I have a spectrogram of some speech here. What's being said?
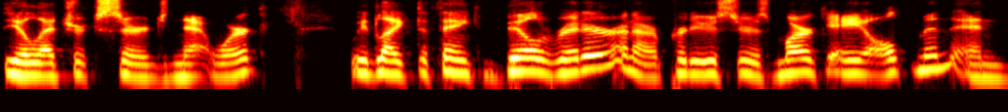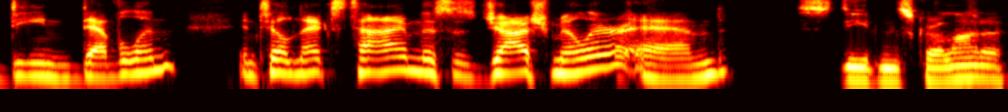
the Electric Surge Network. We'd like to thank Bill Ritter and our producers Mark A. Altman and Dean Devlin. Until next time, this is Josh Miller and Steven Scarlatta.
